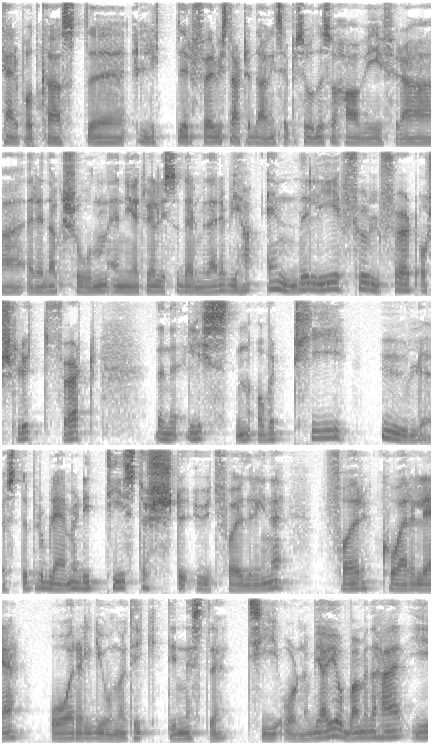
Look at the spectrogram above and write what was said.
kjære podkastlytter. Før vi starter dagens episode, så har vi fra redaksjonen en nyhet vi har lyst til å dele med dere. Vi har endelig fullført og sluttført denne listen over ti uløste problemer, de ti største utfordringene for KRLE og religion og etikk de neste ti årene. Vi har jobba med det her i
